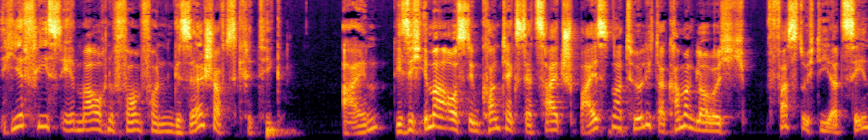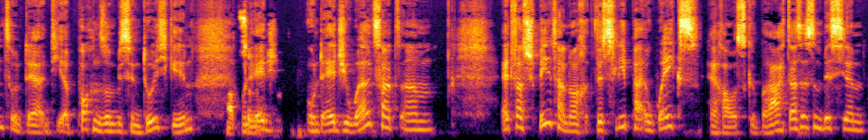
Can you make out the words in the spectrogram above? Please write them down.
hier fließt eben auch eine Form von Gesellschaftskritik ein, die sich immer aus dem Kontext der Zeit speist natürlich. Da kann man, glaube ich, fast durch die Jahrzehnte und der, die Epochen so ein bisschen durchgehen. Absolut. Und A.G. Wells hat ähm, etwas später noch The Sleeper Awakes herausgebracht. Das ist ein bisschen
